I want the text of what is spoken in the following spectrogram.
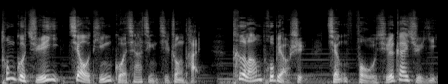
通过决议叫停国家紧急状态，特朗普表示将否决该决议。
